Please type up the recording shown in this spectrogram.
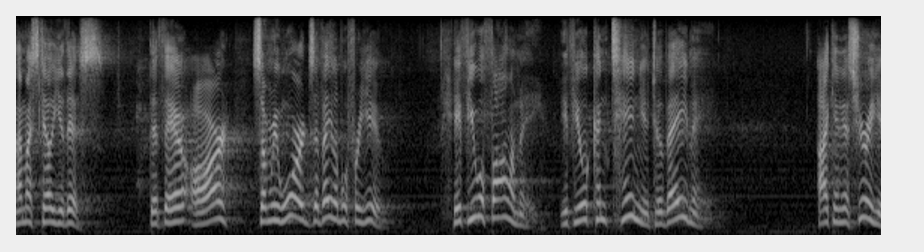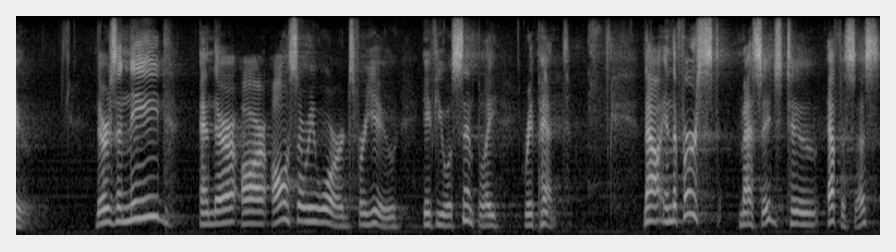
I must tell you this, that there are some rewards available for you. If you will follow me, if you will continue to obey me, I can assure you there's a need and there are also rewards for you if you will simply repent. Now, in the first message to Ephesus,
